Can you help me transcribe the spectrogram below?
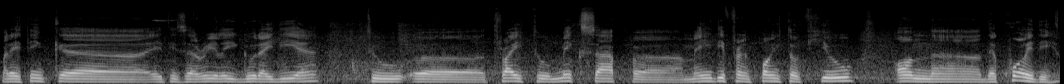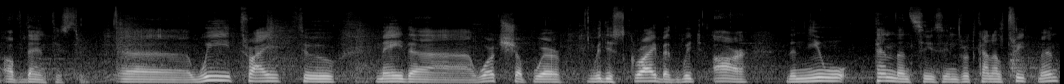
but I think uh, it is a really good idea to try to mix up many different points of view on the quality of dentistry. we try to make a workshop where we describe which are the new tendencies in root canal treatment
